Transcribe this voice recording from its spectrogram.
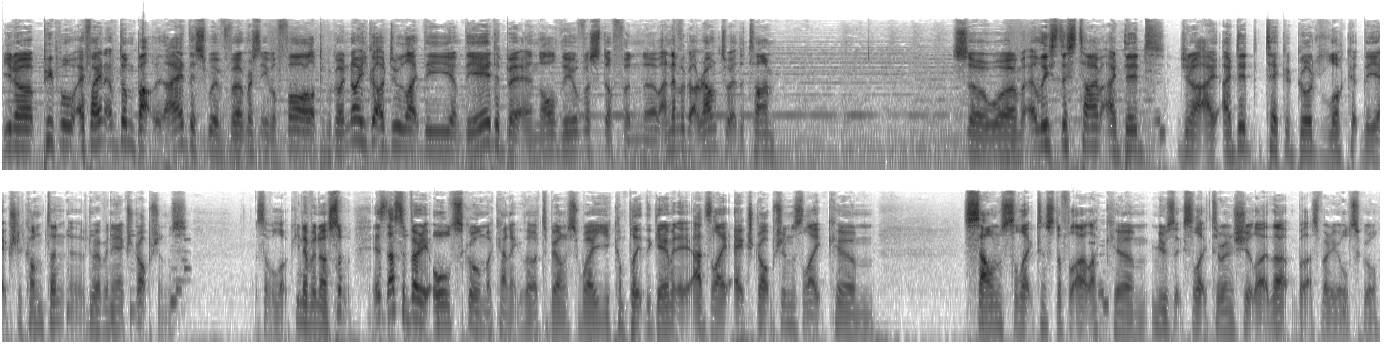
You know, people. If I hadn't have done battle, I had this with uh, Resident Evil 4. A lot of people going, "No, you got to do like the um, the Ada bit and all the other stuff," and uh, I never got around to it at the time. So um, at least this time I did. You know, I, I did take a good look at the extra content. Uh, do we have any extra options? Let's have a look. You never know. Some that's a very old school mechanic though, to be honest, where you complete the game and it adds like extra options like um, sound select and stuff like that, like um, music selector and shit like that. But that's very old school.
